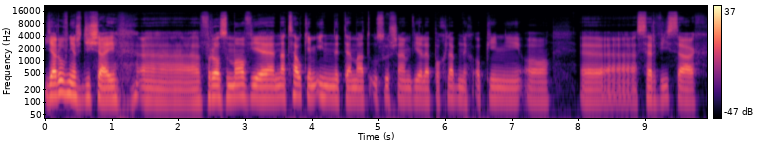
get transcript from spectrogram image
ja również dzisiaj w rozmowie na całkiem inny temat usłyszałem wiele pochlebnych opinii o serwisach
